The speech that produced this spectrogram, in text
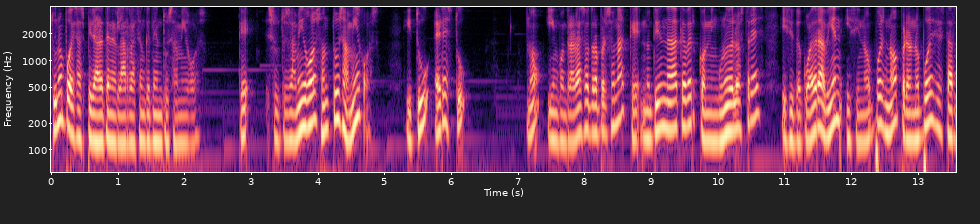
Tú no puedes aspirar a tener la relación que tienen tus amigos. Que sus, tus amigos son tus amigos. Y tú eres tú. ¿No? Y encontrarás a otra persona que no tiene nada que ver con ninguno de los tres. Y si te cuadra bien, y si no, pues no. Pero no puedes estar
